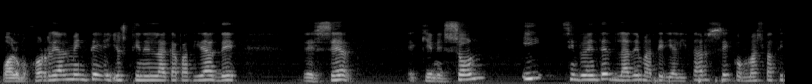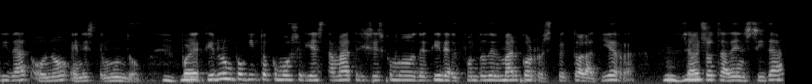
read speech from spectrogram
O a lo mejor realmente ellos tienen la capacidad de, de ser eh, quienes son y simplemente la de materializarse con más facilidad o no en este mundo. Por decirlo un poquito cómo sería esta matriz, es como decir el fondo del mar con respecto a la Tierra. O sea, es otra densidad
